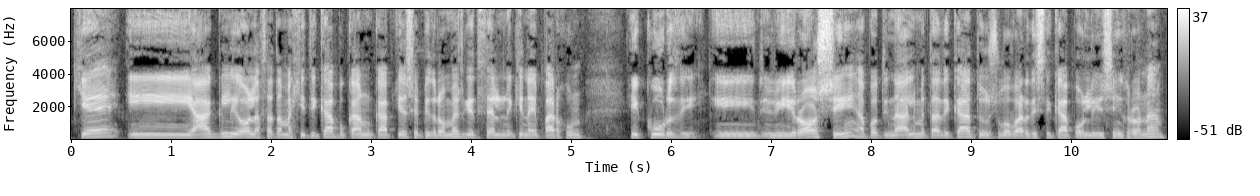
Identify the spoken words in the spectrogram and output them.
και οι Άγγλοι, όλα αυτά τα μαχητικά που κάνουν κάποιες επιδρομές γιατί θέλουν εκεί να υπάρχουν οι Κούρδοι. Οι, οι Ρώσοι από την άλλη με τα δικά τους βομβαρδιστικά πολύ σύγχρονα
